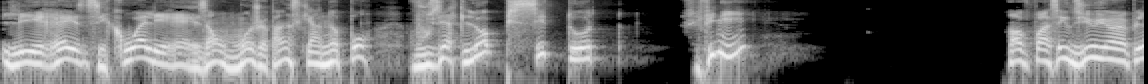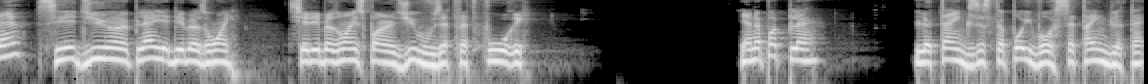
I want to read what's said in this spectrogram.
Les raisons, c'est quoi les raisons? Moi, je pense qu'il n'y en a pas. Vous êtes là, puis c'est tout. C'est fini. Ah, vous pensez que Dieu a un plan? Si Dieu a un plan, il y a des besoins. S'il y a des besoins, c'est pas un Dieu, vous vous êtes fait fourrer. Il n'y en a pas de plan. Le temps n'existe pas, il va s'éteindre le temps.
